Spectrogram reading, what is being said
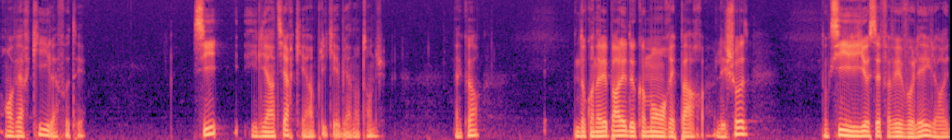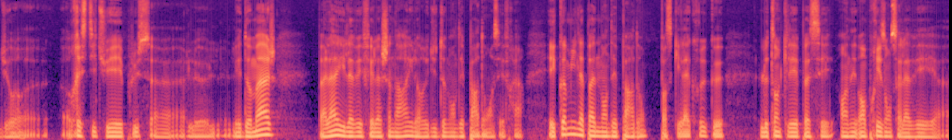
envers qui il a fauté. Si il y a un tiers qui est impliqué, bien entendu. D'accord? Donc on avait parlé de comment on répare les choses. Donc si Yosef avait volé, il aurait dû euh, restituer plus euh, le- les dommages. Bah là, il avait fait la chanara, il aurait dû demander pardon à ses frères. Et comme il n'a pas demandé pardon, parce qu'il a cru que le temps qu'il avait passé en, en prison, ça, l'avait, euh,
